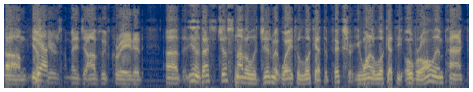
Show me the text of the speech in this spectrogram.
um, you know, yeah. here's how many jobs we've created. Uh, you know, that's just not a legitimate way to look at the picture. You want to look at the overall impact,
